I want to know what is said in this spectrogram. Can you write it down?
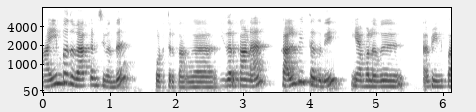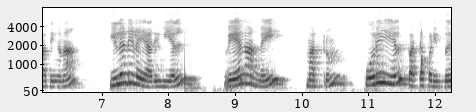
ஐம்பது வேக்கன்சி வந்து கொடுத்துருக்காங்க. இதற்கான கல்வி தகுதி எவ்வளவு? அப்படின்னு பார்த்தீங்கன்னா இளநிலை அறிவியல் வேளாண்மை மற்றும் பொறியியல் பட்டப்படிப்பு.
